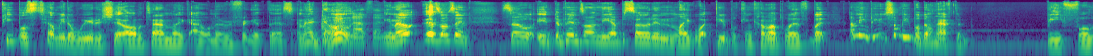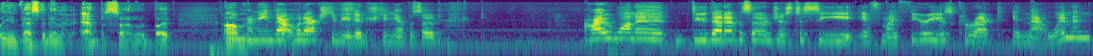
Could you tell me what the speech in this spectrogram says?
people tell me the weirdest shit all the time. Like, I will never forget this, and I don't. nothing. You know, that's what I'm saying. So it depends on the episode and like what people can come up with. But I mean, some people don't have to be fully invested in an episode. But um, I mean, that would actually be an interesting episode. I want to do that episode just to see if my theory is correct in that women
